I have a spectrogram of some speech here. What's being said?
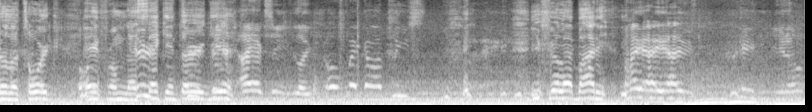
feel the torque oh, and from that dude, second, third dude, gear. I actually like, oh my God, please. you feel that body. I, I, I, you know,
